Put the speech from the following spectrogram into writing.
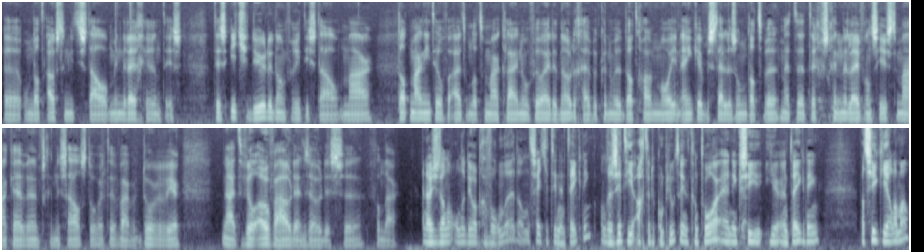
eh, omdat austenitisch staal minder reagerend is. Het is ietsje duurder dan ferritisch staal, maar dat maakt niet heel veel uit, omdat we maar kleine hoeveelheden nodig hebben. Kunnen we dat gewoon mooi in één keer bestellen, zonder dat we met eh, tegen verschillende leveranciers te maken hebben en verschillende zaalstoorten, waardoor we weer nou, te veel overhouden en zo. Dus eh, vandaar. En als je dan een onderdeel hebt gevonden, dan zet je het in een tekening. Want we zitten hier achter de computer in het kantoor en ik Ja. zie hier een tekening. Wat zie ik hier allemaal?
